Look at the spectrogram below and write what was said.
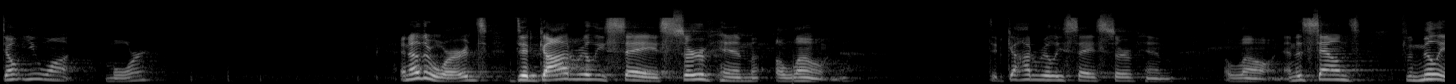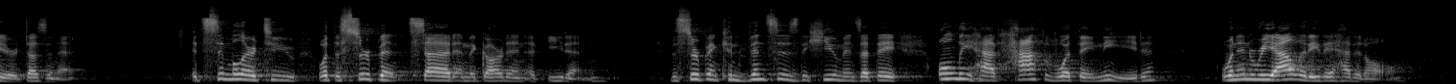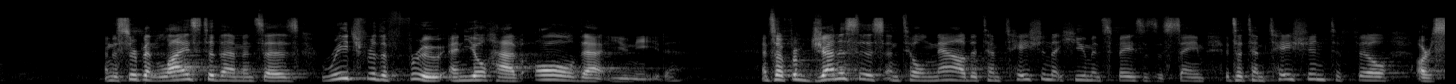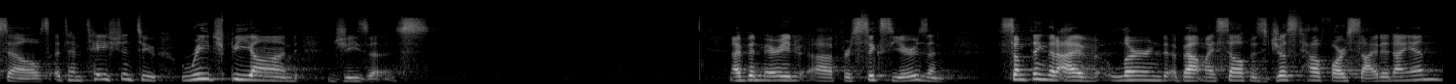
Don't you want more? In other words, did God really say, serve him alone? Did God really say, serve him alone. And this sounds familiar, doesn't it? It's similar to what the serpent said in the Garden of Eden. The serpent convinces the humans that they only have half of what they need, when in reality they had it all. And the serpent lies to them and says, Reach for the fruit, and you'll have all that you need. And so, from Genesis until now, the temptation that humans face is the same. It's a temptation to fill ourselves, a temptation to reach beyond Jesus. I've been married uh, for six years, and something that I've learned about myself is just how farsighted I am,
